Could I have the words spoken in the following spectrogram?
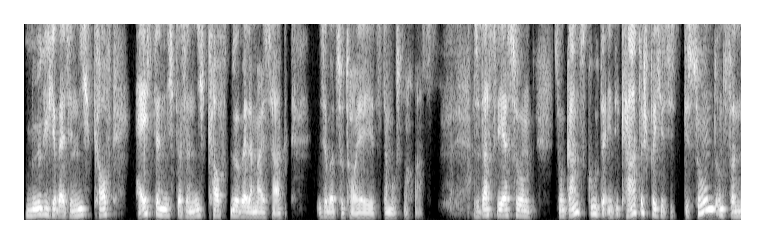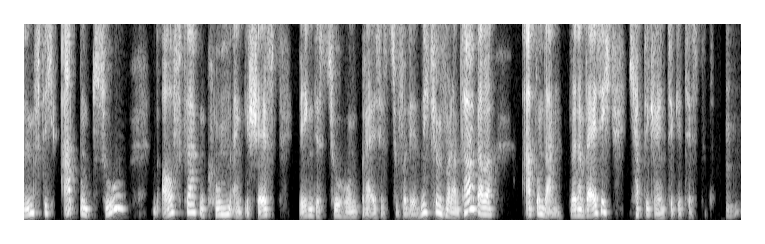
möglicherweise nicht kauft. Heißt ja nicht, dass er nicht kauft, nur weil er mal sagt, ist aber zu teuer jetzt, da muss noch was. Also das wäre so ein, so ein ganz guter Indikator, sprich es ist gesund und vernünftig, ab und zu einen Auftrag, einen Kunden, ein Geschäft wegen des zu hohen Preises zu verlieren. Nicht fünfmal am Tag, aber ab und an, weil dann weiß ich, ich habe die Grenze getestet. Mhm.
